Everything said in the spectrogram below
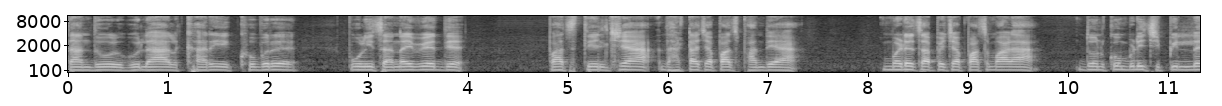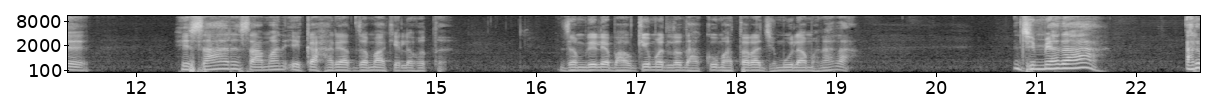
तांदूळ गुलाल खारी खोबरं पोळीचा नैवेद्य पाच तेलच्या धाटाच्या पाच फांद्या मडेचापेच्या पाच माळा दोन कोंबडीची पिल्लं हे सारं सामान एका हाऱ्यात जमा केलं होतं. जमलेल्या भावकेमधलं धाकू म्हातारा झिमूला म्हणाला झिम्म्यादा अरे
